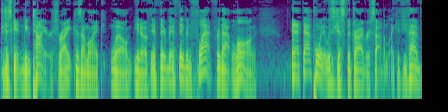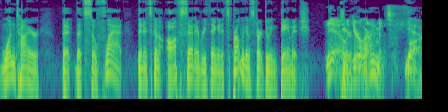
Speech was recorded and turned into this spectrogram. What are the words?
to just get new tires, right? Because I'm like, well, you know, if, if they're if they've been flat for that long, and at that point it was just the driver's side. I'm like, if you've had one tire that that's so flat, then it's going to offset everything, and it's probably going to start doing damage Yeah, To like your your alignment is fucked. yeah.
